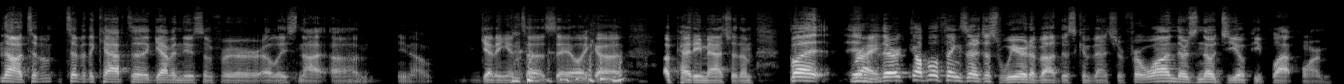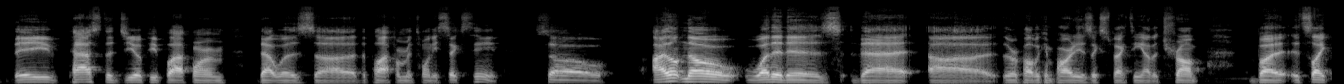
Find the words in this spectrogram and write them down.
No, tip of- tip of the cap to Gavin Newsom for at least not, um, you know, getting into say like a, a petty match with him. But it- Right. there are a couple of things that are just weird about this convention. For one, there's no GOP platform. They passed the GOP platform that was uh, the platform in 2016. So I don't know what it is that uh, the Republican Party is expecting out of Trump, but it's like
